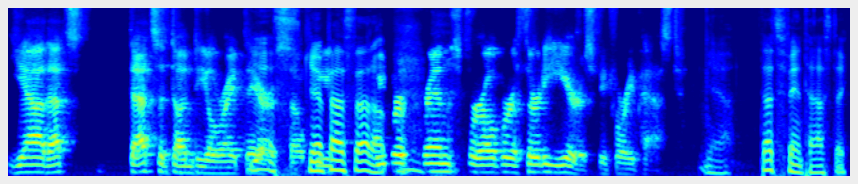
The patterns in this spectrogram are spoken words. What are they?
yeah, that's that's a done deal right there. Yes, so can't we, pass that up. We were friends for over 30 years before he passed. Yeah. That's fantastic.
